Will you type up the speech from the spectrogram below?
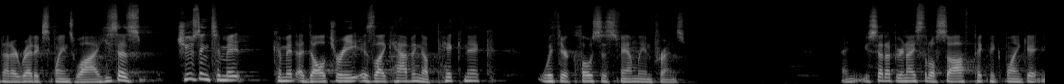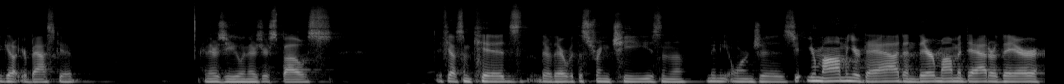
that I read explains why. He says, choosing to commit, adultery is like having a picnic with your closest family and friends. And you set up your nice little soft picnic blanket, and you get out your basket, and there's you and there's your spouse. If you have some kids, they're there with the string cheese and the mini oranges. Your mom and your dad and their mom and dad are there.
